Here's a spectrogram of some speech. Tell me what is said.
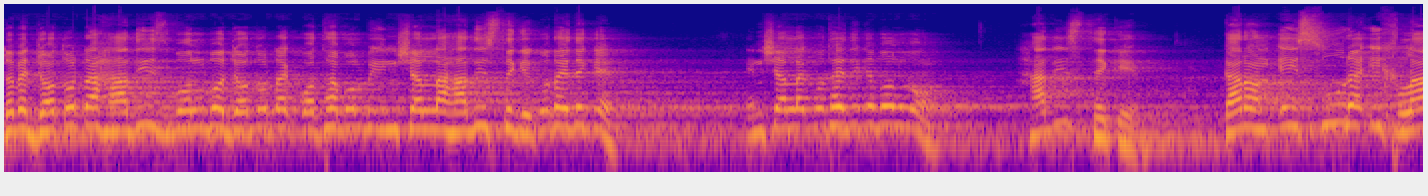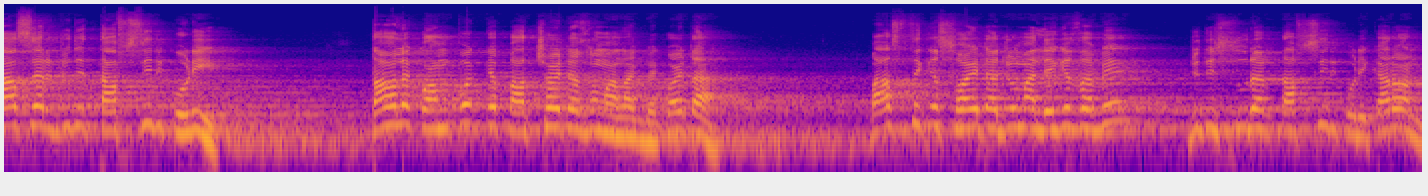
তবে যতটা হাদিস বলব, যতটা কথা বলব ইনশাল্লাহ হাদিস থেকে কোথায় থেকে? ইনশাল্লাহ কোথায় থেকে বলব? হাদিস থেকে। কারণ এই সুরা ইখলাসের যদি তাফসির করি, তাহলে কমপক্ষে পাঁচ, ছয়টা জমা লাগবে। কয়টা? পাঁচ থেকে ছয়টা জমা লেগে যাবে যদি সুরার তাফসির করি। কারণ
